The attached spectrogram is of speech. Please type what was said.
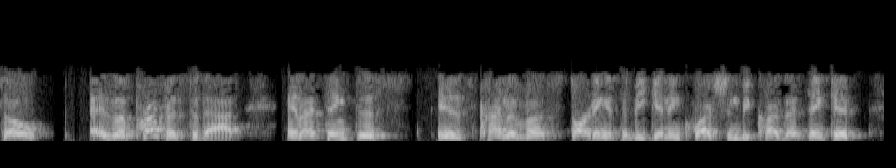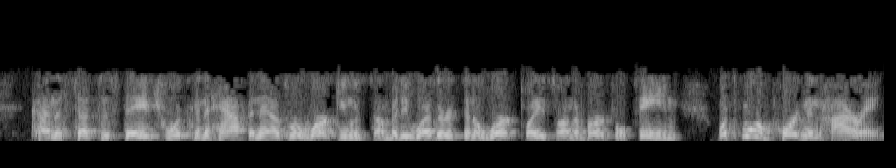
So as a preface to that, and I think this is kind of a starting at the beginning question because I think it kind of sets the stage for what's going to happen as we're working with somebody, whether it's in a workplace or on a virtual team. What's more important in hiring?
